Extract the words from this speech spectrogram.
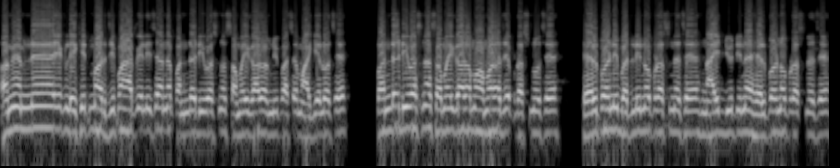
અમે એમને એક લેખિતમાં અરજી પણ આપેલી છે અને પંદર દિવસનો સમયગાળો એમની પાસે માગેલો છે. પંદર દિવસના સમયગાળામાં અમારા જે પ્રશ્નો છે હેલ્પરની બદલીનો પ્રશ્ન છે, નાઇટ ડ્યુટીના હેલ્પરનો પ્રશ્ન છે,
